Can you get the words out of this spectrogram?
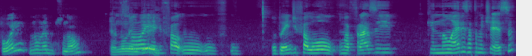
Foi? Não lembro disso, não. Eu não lembro. Foi, ele fal... o, o, o, o Duende falou uma frase que não era exatamente essa.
